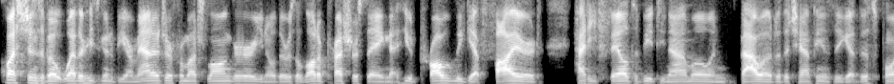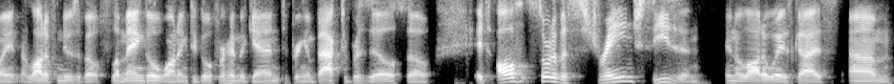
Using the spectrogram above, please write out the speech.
questions about whether he's going to be our manager for much longer. You know, there was a lot of pressure saying that he would probably get fired had he failed to beat Dinamo and bow out of the Champions League at this point. A lot of news about Flamengo wanting to go for him again to bring him back to Brazil. So it's all sort of a strange season in a lot of ways, guys. Um,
